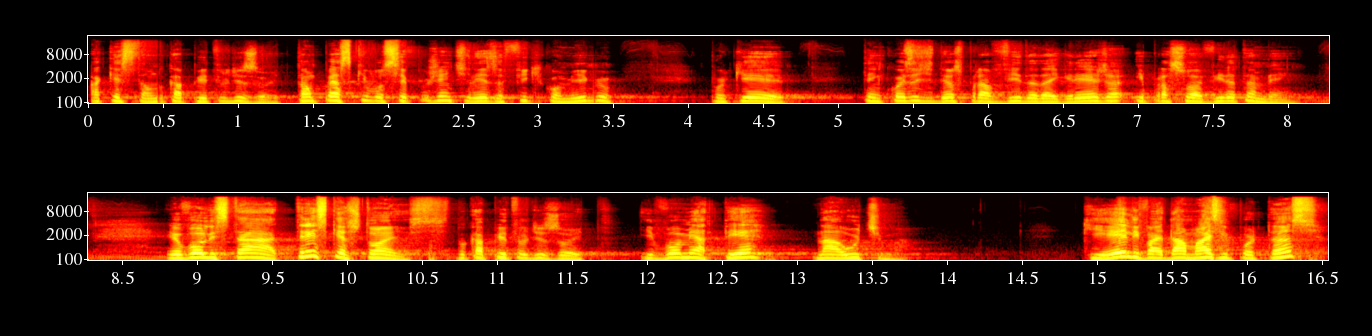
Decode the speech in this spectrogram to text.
a questão do capítulo 18. Então peço que você, por gentileza, fique comigo, porque tem coisa de Deus para a vida da igreja e para a sua vida também. Eu vou listar três questões do capítulo 18 e vou me ater na última, que ele vai dar mais importância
